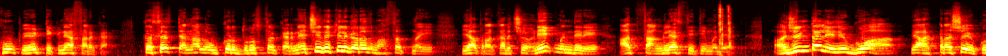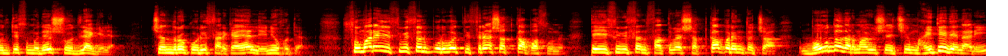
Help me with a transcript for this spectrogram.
खूप वेळ टिकण्यासारखं आहे. तसेच त्यांना लवकर दुरुस्त करण्याची देखील गरज भासत नाही. या प्रकारची अनेक मंदिरे आज चांगल्या स्थितीमध्ये आहेत. अजिंठा लेणी गुहा या अठराशे एकोणतीसमध्ये शोधल्या गेल्या. चंद्रकोरी सारख्या या लेणी होत्या. सुमारे इसवी सन पूर्व तिसऱ्या शतकापासून ते इसवी सन सातव्या शतकापर्यंतच्या बौद्ध धर्माविषयीची माहिती देणारी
